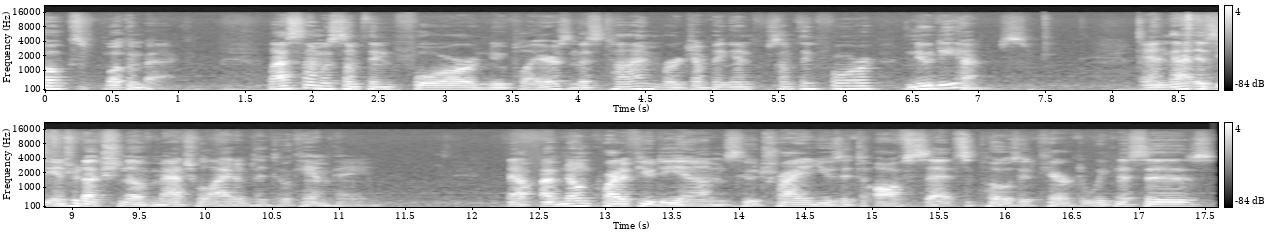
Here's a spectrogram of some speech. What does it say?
folks, welcome back. Last time was something for new players, and this time we're jumping in for something for new DMs. And that is the introduction of magical items into a campaign. Now, I've known quite a few DMs who try and use it to offset supposed character weaknesses,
